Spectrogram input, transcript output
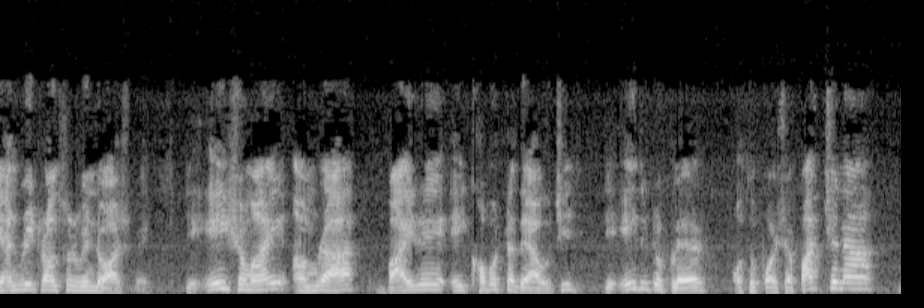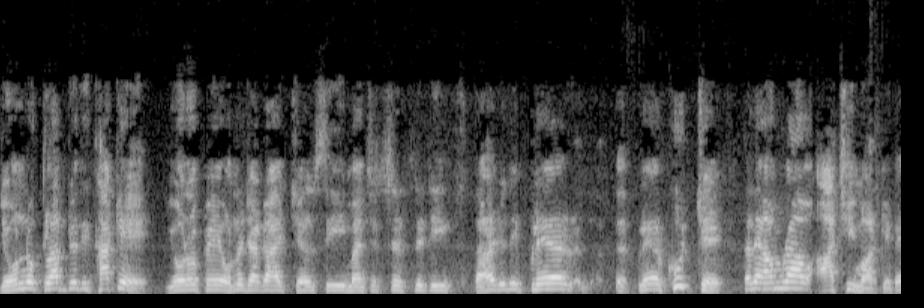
জানুয়ারি ট্রান্সফার উইন্ডো আসবে। যে এই সময় আমরা বাইরে এই খবরটা দেওয়া উচিত যে এই দুটো প্লেয়ার অত পয়সা পাচ্ছে না যে অন্য ক্লাব যদি থাকে ইউরোপে অন্য জায়গায় চেলসি ম্যানচেস্টার সিটি তারা যদি প্লেয়ার প্লেয়ার খুঁজছে তাহলে আমরাও আছি মার্কেটে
